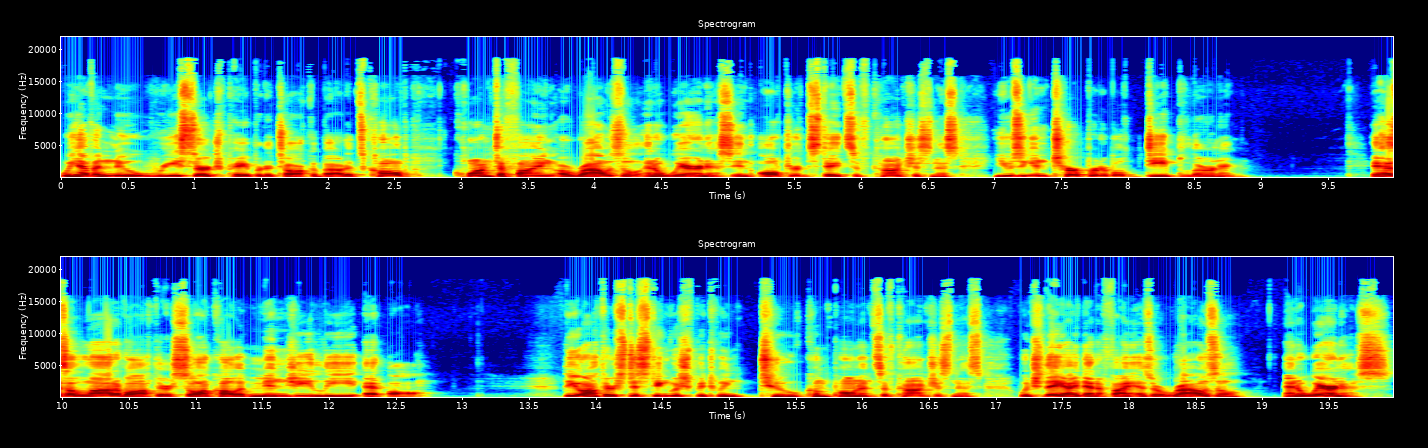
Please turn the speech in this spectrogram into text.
We have a new research paper to talk about. It's called Quantifying Arousal and Awareness in Altered States of Consciousness Using Interpretable Deep Learning. It has a lot of authors, so I'll call it Minji Lee et al. The authors distinguish between two components of consciousness, which they identify as arousal and awareness.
